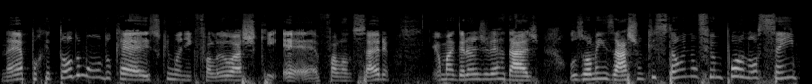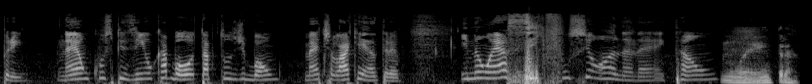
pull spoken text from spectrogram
Né? Porque todo mundo quer isso que Monique falou, eu acho que, é, falando sério, é uma grande verdade. Os homens acham que estão em um filme pornô sempre. Né? Um cuspezinho, acabou, tá tudo de bom. Mete lá que entra. E não é assim que funciona, né? Então, Não entra.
